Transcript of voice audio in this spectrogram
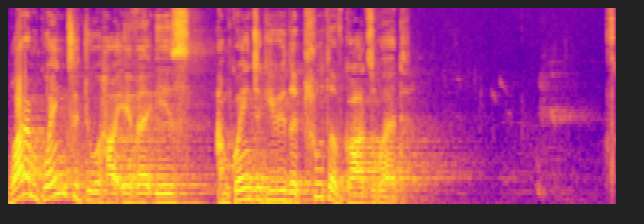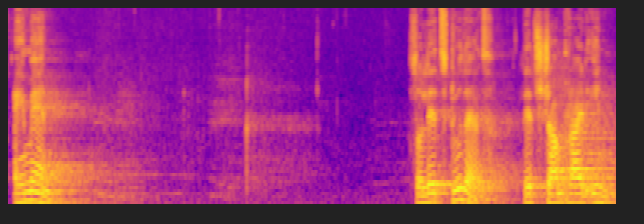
What I'm going to do, however, is I'm going to give you the truth of God's word. Amen. So let's do that. Let's jump right in.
